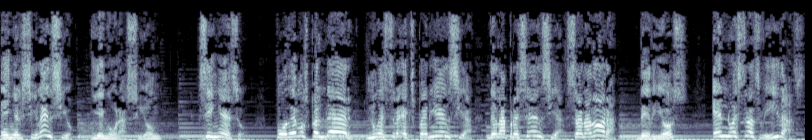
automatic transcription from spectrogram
en el silencio y en oración. Sin eso, podemos perder nuestra experiencia de la presencia sanadora de Dios en nuestras vidas.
